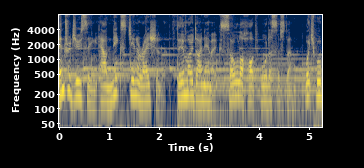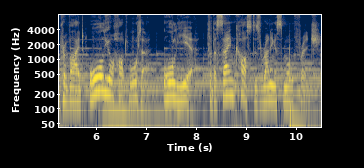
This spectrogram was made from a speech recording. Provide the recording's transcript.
Introducing our next generation thermodynamic solar hot water system, which will provide all your hot water all year for the same cost as running a small fridge.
